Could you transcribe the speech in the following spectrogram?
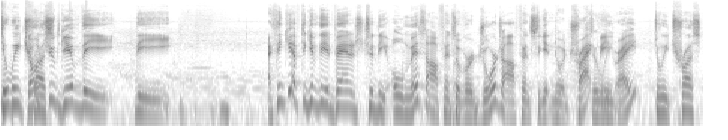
do we don't you give the the? I think you have to give the advantage to the Ole Miss offense over a Georgia offense to get into a track do meet, we, right? Do we trust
